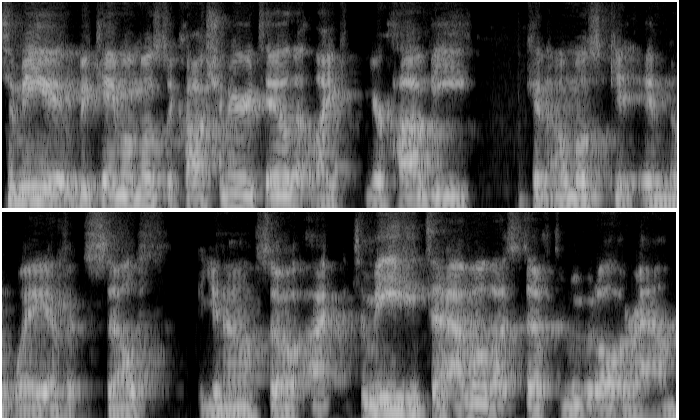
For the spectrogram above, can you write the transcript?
to me, it became almost a cautionary tale that like your hobby can almost get in the way of itself, you know. So I, to me, to have all that stuff to move it all around,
